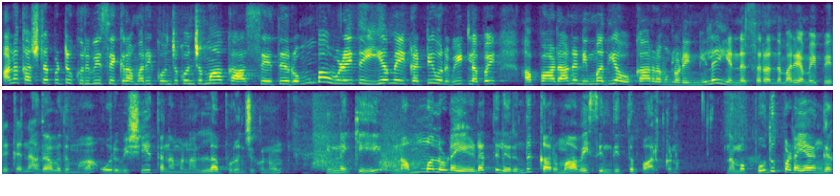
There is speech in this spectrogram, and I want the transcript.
ஆனால் கஷ்டப்பட்டு குருவி சேர்க்குற மாதிரி கொஞ்சம் கொஞ்சமாக காசு சேர்த்து ரொம்ப உழைத்து இஎம்ஐ கட்டி ஒரு வீட்டில் போய் அப்பாடான நிம்மதியாக உட்கார்றவங்களுடைய நிலை என்ன சார்? அந்த மாதிரி அமைப்பு இருக்குன்னா? அதாவதுமா ஒரு விஷயத்தை நம்ம நல்லா புரிஞ்சுக்கணும். இன்னைக்கு நம்மளுடைய இடத்திலிருந்து கர்மாவை சிந்தித்து பார்க்கணும். நம்ம பொதுப்படையாக இங்கே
